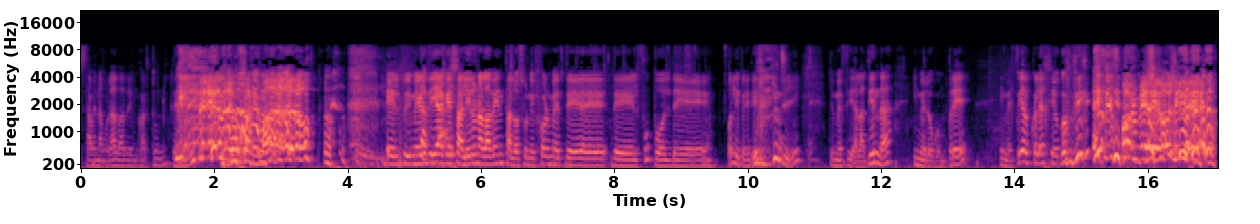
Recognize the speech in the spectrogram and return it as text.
estaba enamorada de un cartoon, de, de un animado. El primer día que salieron a la venta los uniformes de- del fútbol de Oliver y Benji, yo me fui a la tienda y me lo compré. Y me fui al colegio con mi uniforme de Oliver.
